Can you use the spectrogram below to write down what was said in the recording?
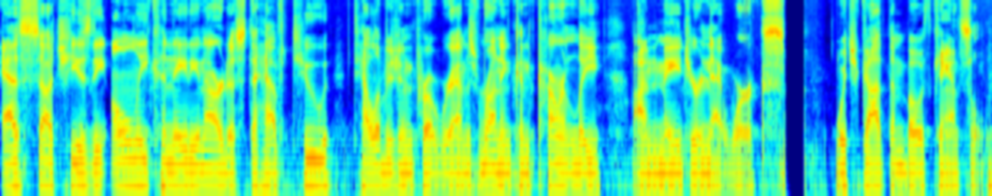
As such, he is the only Canadian artist to have two television programs running concurrently on major networks, which got them both canceled.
